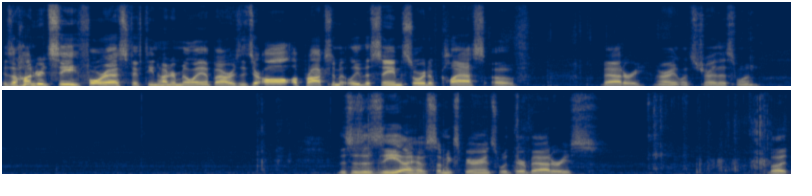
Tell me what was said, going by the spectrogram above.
is 100C 4S 1500 milliamp hours. These are all approximately the same sort of class of battery. All right, let's try this one. This is a Zeee. I have some experience with their batteries. But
